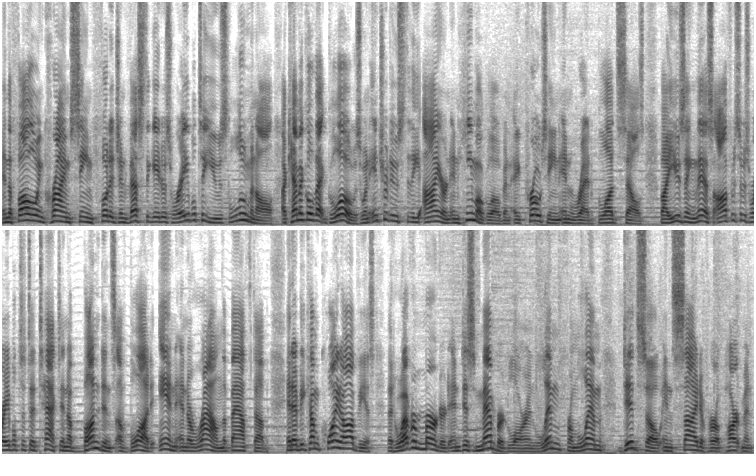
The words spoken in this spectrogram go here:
In the following crime scene footage, investigators were able to use luminol, a chemical that glows when introduced to the iron in hemoglobin, a protein in red blood cells. By using this, officers were able to detect an abundance of blood in and around the bathtub. It had become quite obvious that whoever murdered and dismembered Lauren limb from limb did so inside of her apartment.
